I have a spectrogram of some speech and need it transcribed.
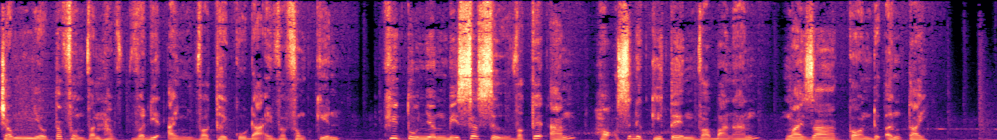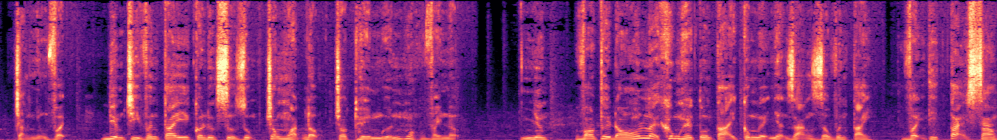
Trong nhiều tác phẩm văn học và điện ảnh vào thời cổ đại và phong kiến, khi tù nhân bị xét xử và kết án, họ sẽ được ký tên vào bản án, ngoài ra còn được ấn tay. Chẳng những vậy, điểm chỉ vân tay còn được sử dụng trong hoạt động cho thuê mướn hoặc vay nợ. Nhưng vào thời đó lại không hề tồn tại công nghệ nhận dạng dấu vân tay. Vậy thì tại sao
